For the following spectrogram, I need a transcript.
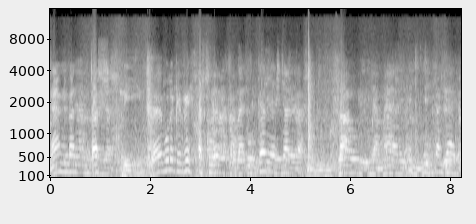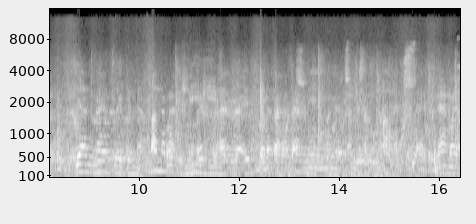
Hän kantas. Niin. Se mullekin rihpas, kun lähti kädestä jatka. Lauli ja määri. Mitään käy. Jännä ja tekin. Anna päätös. Niin, herra, että mä tahan tänne. Niin, Jännä ja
